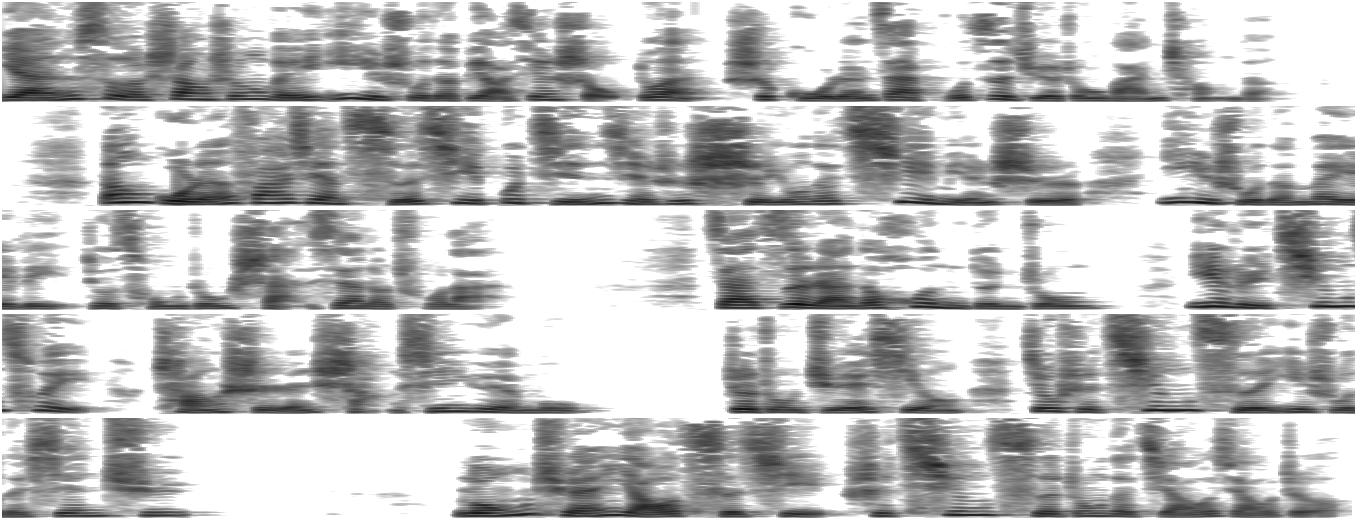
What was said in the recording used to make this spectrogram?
颜色上升为艺术的表现手段，是古人在不自觉中完成的。当古人发现瓷器不仅仅是使用的器皿时，艺术的魅力就从中闪现了出来。在自然的混沌中，一缕青翠常使人赏心悦目。这种觉醒就是青瓷艺术的先驱。龙泉窑瓷器是青瓷中的佼佼者，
